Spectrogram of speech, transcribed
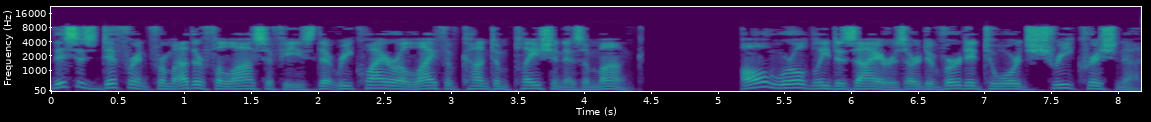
This is different from other philosophies that require a life of contemplation as a monk. All worldly desires are diverted towards Sri Krishna,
